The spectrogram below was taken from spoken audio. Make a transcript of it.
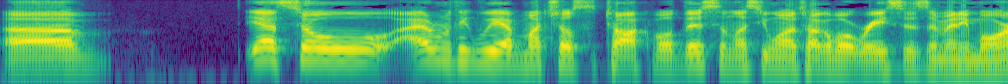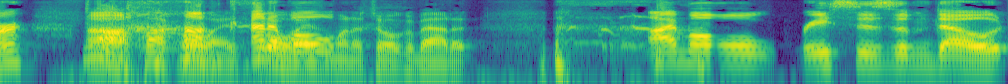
Um, yeah. So I don't think we have much else to talk about this, unless you want to talk about racism anymore. Oh, Uh, fuck, always, kind always all- want to talk about it. I'm all racismed out,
